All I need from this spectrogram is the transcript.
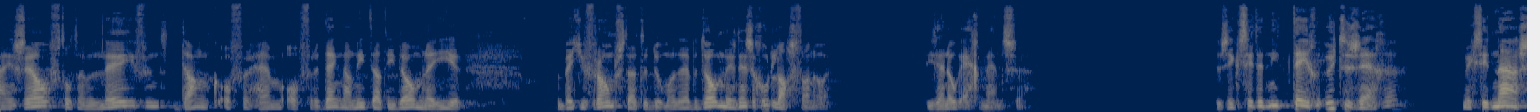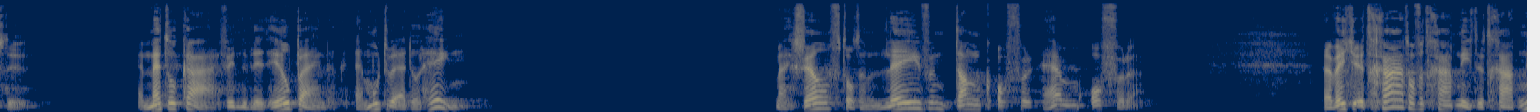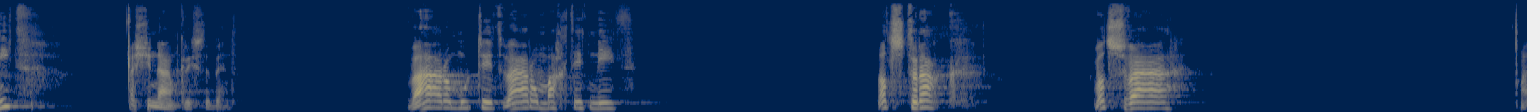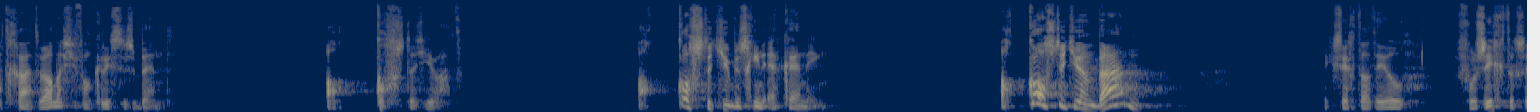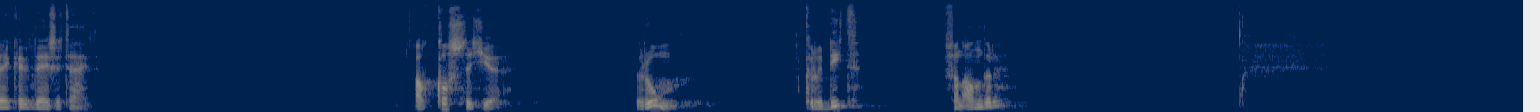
mijzelf tot een levend dankoffer hem offeren. Denk nou niet dat die dominee hier een beetje vroom staat te doen, want daar hebben dominees net zo goed last van hoor. Die zijn ook echt mensen. Dus ik zit het niet tegen u te zeggen, maar ik zit naast u. En met elkaar vinden we dit heel pijnlijk en moeten we er doorheen. Mijzelf tot een levend dankoffer hem offeren. Weet je, het gaat of het gaat niet. Het gaat niet als je naamchristen bent. Waarom moet dit? Waarom mag dit niet? Wat strak. Wat zwaar. Maar het gaat wel als je van Christus bent. Al kost het je wat. Al kost het je misschien erkenning. Al kost het je een baan. Ik zeg dat heel voorzichtig, zeker in deze tijd. Al kost het je roem, krediet van anderen.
